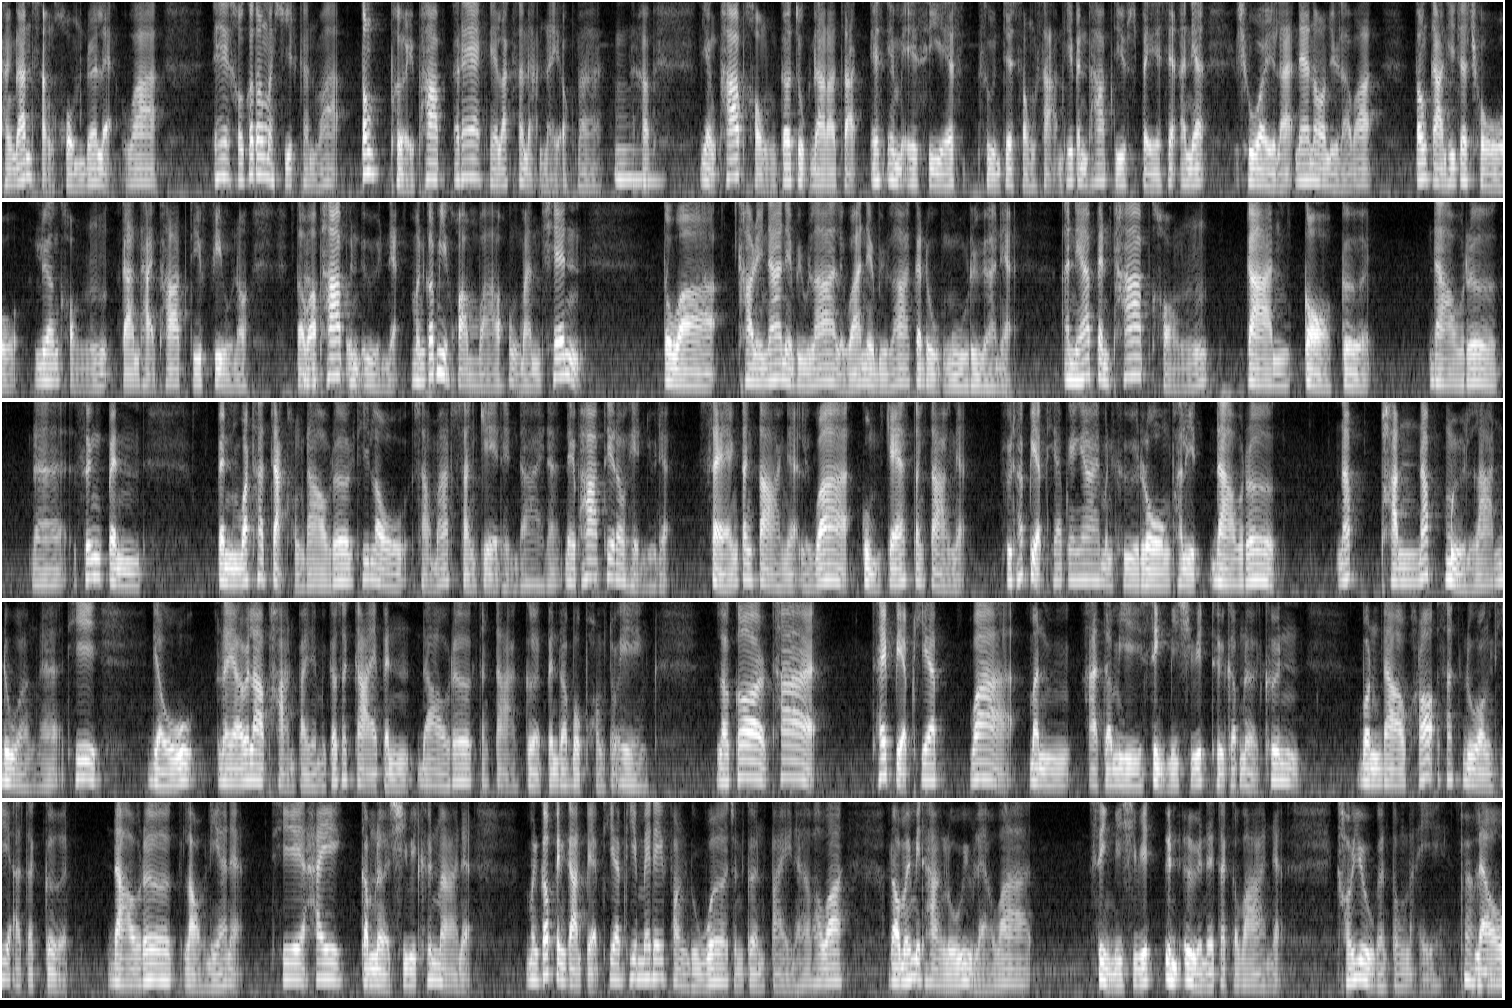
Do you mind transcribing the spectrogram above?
ทางด้านสังคมด้วยแหละว่า เอ๊เขาก็ต้องมาคิดกันว่า ต้องเผยภาพแรกในลักษณะไหนออกมานะครับอย่างภาพของกระจุกดาราจักร SMACS 0723 ที่เป็นภาพ Deep Space เนี่ยอันเนี้ยช่วยอยู่แล้วแน่นอนอยู่แล้วว่า ต้องการที่จะโชว์เรื่องของการถ่ายภาพ Deep Field เนาะแต่ว่าภาพอื่นๆเนี่ยมันก็มีความว้าวของมัน เช่น ตัว Carina Nebula หรือว่า Nebula กระดูกงูเรือเนี่ยอันนี้เป็นภาพของการก่อเกิดดาวฤกษ์นะซึ่งเป็น เป็นวัฏจักรของดาวฤกษ์ที่เราสามารถสังเกตเห็นได้นะ ในภาพที่เราเห็นอยู่เนี่ย แสงต่างๆ เนี่ยหรือว่ากลุ่มแก๊สต่างๆ เนี่ย คือถ้าเปรียบเทียบง่ายๆ มันคือโรงผลิตดาวฤกษ์นับพันนับหมื่นล้านดวงนะที่เดี๋ยวระยะเวลาผ่านไปเนี่ยมันก็จะกลายเป็นดาวฤกษ์ต่างๆ เกิดเป็นระบบของตัวเอง แล้วก็ถ้าให้เปรียบเทียบว่ามันอาจจะมีสิ่งมีชีวิตถือกำเนิดขึ้น บนดาวเคราะห์สักดวงที่อาจจะเกิด ดาวฤกษ์เหล่านี้เนี่ยที่ให้กำเนิดชีวิตขึ้นมาเนี่ยมันก็เป็นการเปรียบเทียบที่ไม่ได้ฟังดูเวอร์จนเกินไปนะเพราะว่าเราไม่มีทางรู้อยู่แล้วว่า สิ่งมีชีวิตอื่น ๆ ในจักรวาลเนี่ยเขาอยู่กันตรงไหน แล้ว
